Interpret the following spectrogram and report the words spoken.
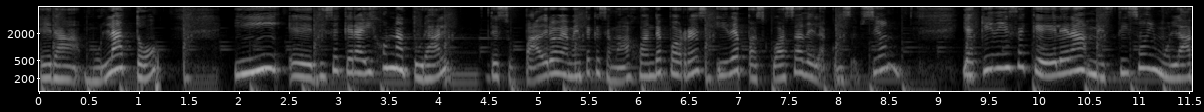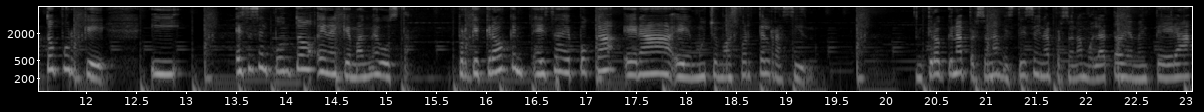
era mulato y eh, dice que era hijo natural de su padre, obviamente, que se llamaba Juan de Porres y de Pascuasa de la Concepción. Y aquí dice que él era mestizo y mulato porque, y ese es el punto en el que más me gusta, porque creo que en esa época era eh, mucho más fuerte el racismo. Creo que una persona mestiza y una persona mulata obviamente era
